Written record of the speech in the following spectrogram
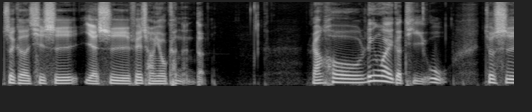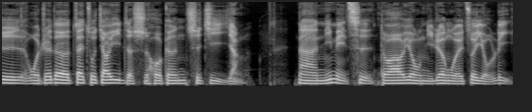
这个其实也是非常有可能的。然后，另外一个体悟就是，我觉得在做交易的时候，跟吃鸡一样。那你每次都要用你认为最有利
